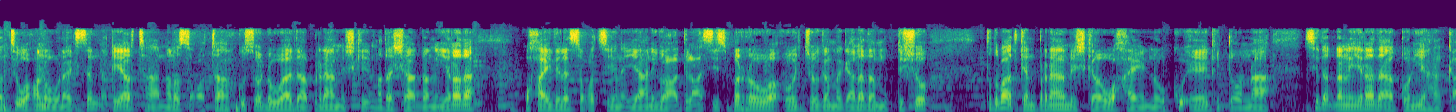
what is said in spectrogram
kulanti wacan oo wanaagsan. Khiyaarta nala socota ku soo dhowaada barnaamijkii madasha dhallinyarada. Waxaa idila socodsiinaya anigoo cabdilcasiis barrowa oo jooga magaalada muqdisho. Toddobaadkan barnaamijka waxaynu ku eegi doonaa sida dhallinyarada aqoon-yahanka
